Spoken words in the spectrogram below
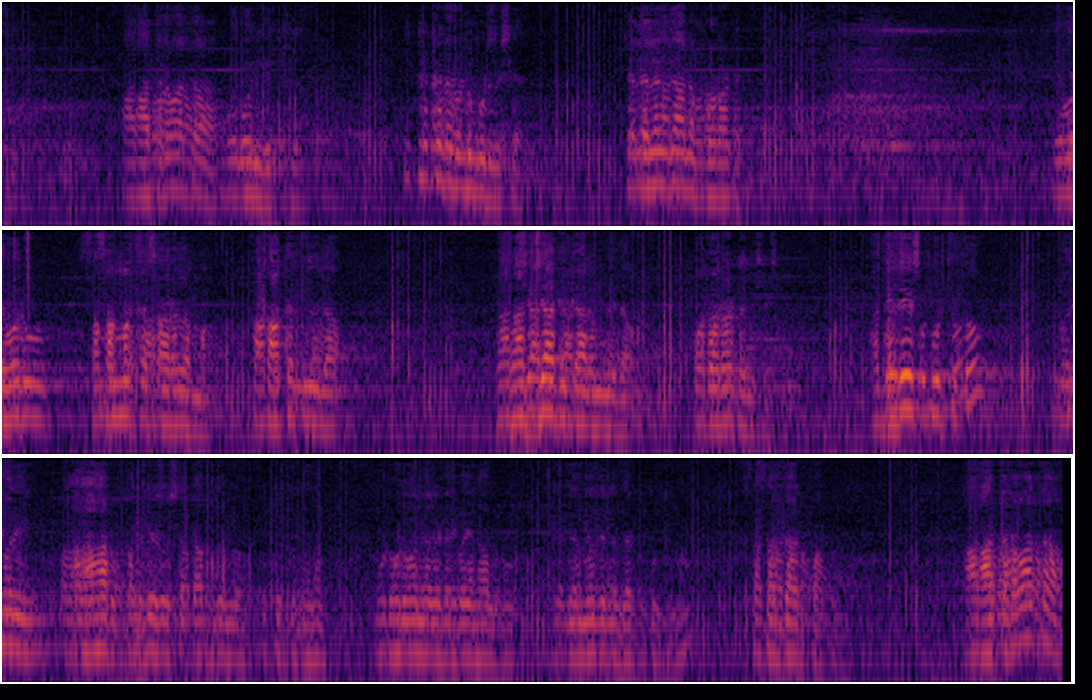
ఆ తర్వాత భువనగిరికి. ఇక్కడ రెండు మూడు విషయాలు. తెలంగాణ పోరాటం. ఎవరు సమ్మక్క సారలమ్మ కాకతీయుల రాజ్యాధికారం మీద పోరాటం చేసింది. అదే స్ఫూర్తితో మరి పదహారు పదిహేడు శతాబ్దంలో ఇప్పుడు మూడు వందల డెబ్బై నాలుగు జన్మదినం జరుపుకుంటున్నాం. సర్దార్ పాటలు ఆ తర్వాత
